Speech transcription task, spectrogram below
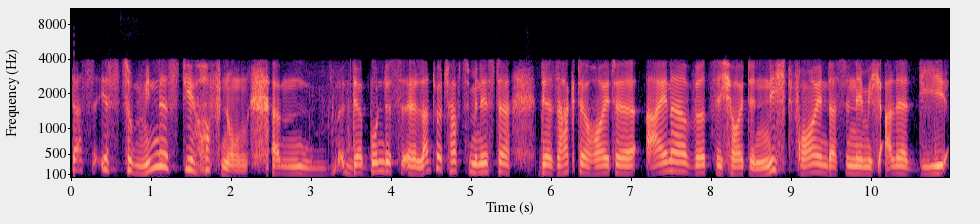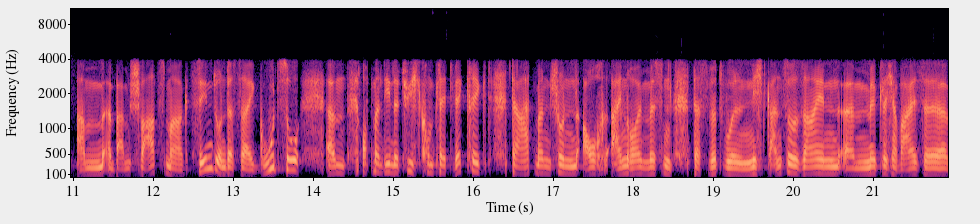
Das ist zumindest die Hoffnung. Ähm, der Bundeslandwirtschaftsminister, der sagte heute, einer wird sich heute nicht freuen, das sind nämlich alle, die am, beim Schwarzmarkt sind und das sei gut so. Ähm, ob man die natürlich komplett wegkriegt, da hat man schon auch einräumen müssen, das wird wohl nicht ganz so sein. Ähm, möglicherweise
